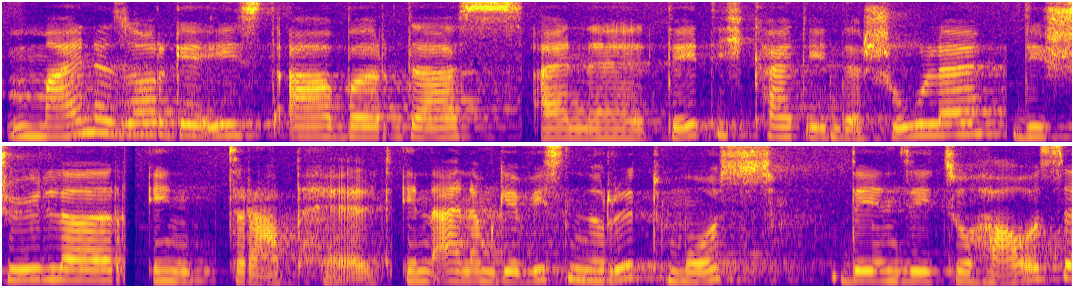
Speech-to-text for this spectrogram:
Meine Sorge ist aber, dass eine Tätigkeit in der Schule die Schüler in Trab hält, in einem gewissen Rhythmus, den sie zu Hause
